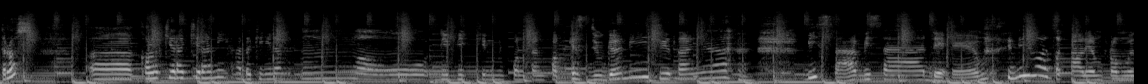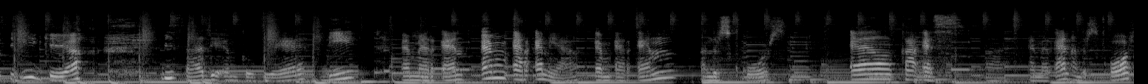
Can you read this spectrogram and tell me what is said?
Terus uh, kalau kira-kira nih ada keinginan hmm, mau dibikin konten podcast juga nih ceritanya bisa bisa DM ini mau sekalian promosi IG ya. Bisa DM ke gue di MRN MRN ya MRN underscore LKS MRN underscore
